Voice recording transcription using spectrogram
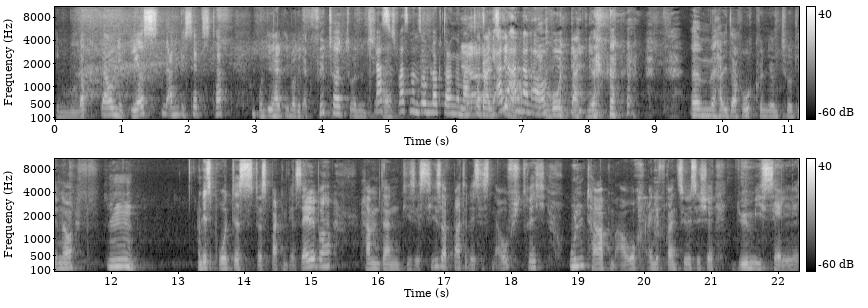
im Lockdown, im ersten angesetzt habe und den halt immer wieder gefüttert. Und, Klassisch, äh, was man so im Lockdown gemacht ja, hat, wie alle genau. anderen auch. Rotbacken. ähm, hatte da Hochkonjunktur, genau. Mm. Und das Brot, das, das backen wir selber, haben dann dieses Caesar Butter, das ist ein Aufstrich, und haben auch eine französische Demi-Sel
